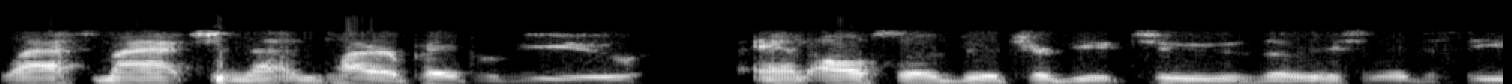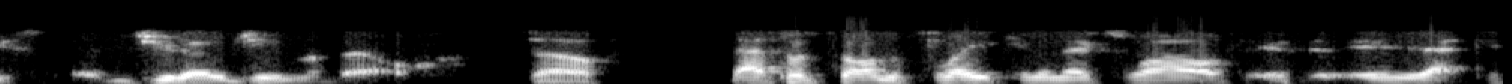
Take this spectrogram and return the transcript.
last match in that entire pay per view and also do a tribute to the recently deceased Judo Gene LeBell. So that's what's on the slate for the next while. If, if of that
